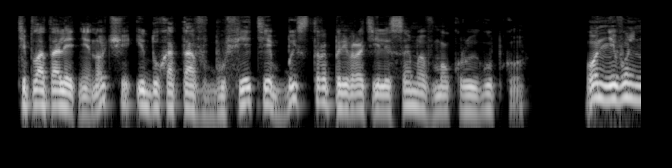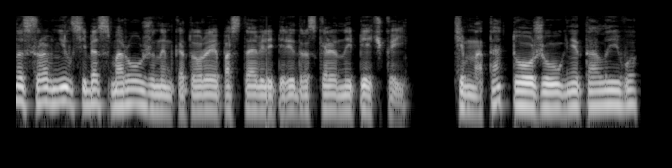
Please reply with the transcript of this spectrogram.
Теплота летней ночи и духота в буфете быстро превратили Сэма в мокрую губку. Он невольно сравнил себя с мороженым, которое поставили перед раскаленной печкой. Темнота тоже угнетала его,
